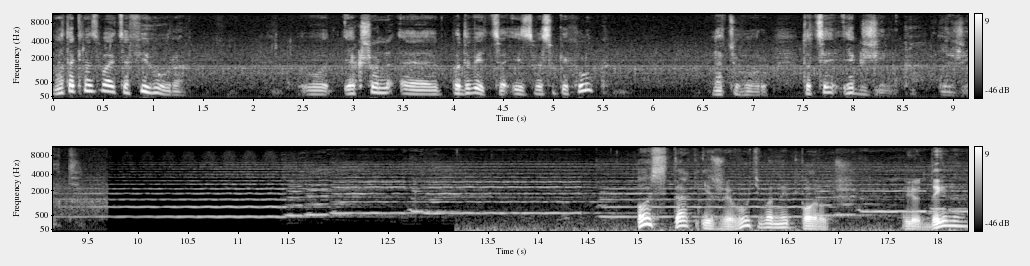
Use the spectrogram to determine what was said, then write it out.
вона так називається фігура. От, якщо е, подивитися із високих лук на цю гору, то це як жінка лежить. Ось так і живуть вони поруч людина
